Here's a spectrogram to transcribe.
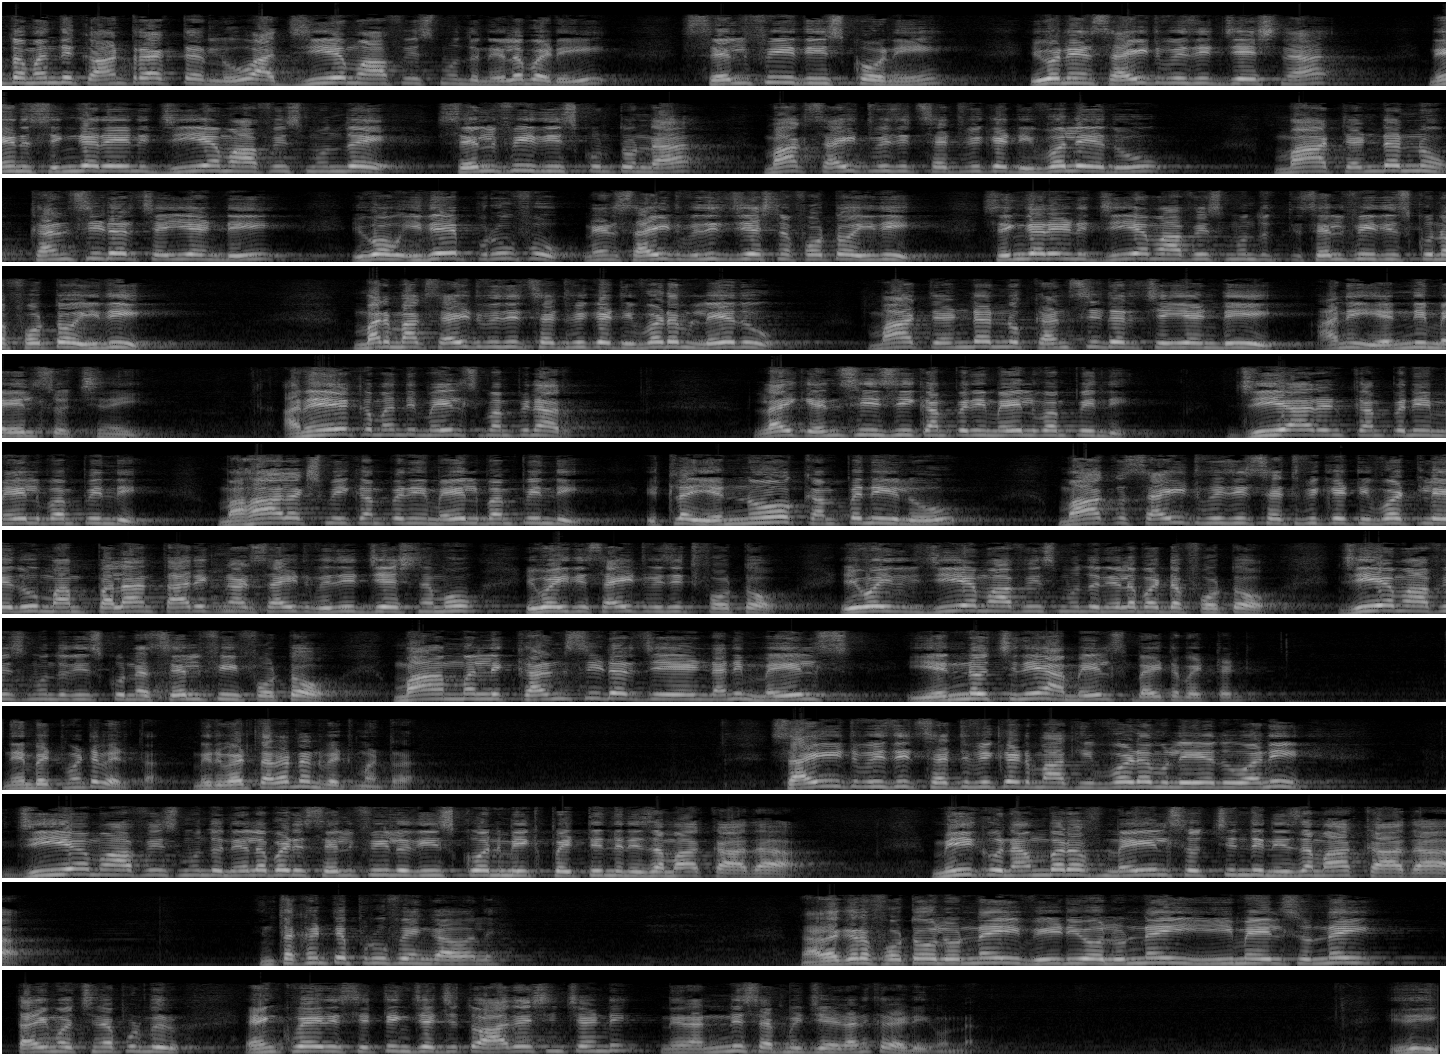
కొంతమంది కాంట్రాక్టర్లు ఆ జిఎం ఆఫీస్ ముందు నిలబడి సెల్ఫీ తీసుకొని ఇగో నేను సైట్ విజిట్ చేసిన నేను సింగరేణి జిఎం ఆఫీస్ ముందే సెల్ఫీ తీసుకుంటున్నా మాకు సైట్ విజిట్ సర్టిఫికేట్ ఇవ్వలేదు మా టెండర్ను కన్సిడర్ చెయ్యండి ఇగో ఇదే ప్రూఫ్ నేను సైట్ విజిట్ చేసిన ఫోటో ఇది సింగరేణి జిఎం ఆఫీస్ ముందు సెల్ఫీ తీసుకున్న ఫోటో ఇది. మరి మాకు సైట్ విజిట్ సర్టిఫికేట్ ఇవ్వడం లేదు మా టెండర్ను కన్సిడర్ చేయండి అని ఎన్ని మెయిల్స్ వచ్చినాయి. అనేక మంది మెయిల్స్ పంపినారు. లైక్ ఎన్సీసీ కంపెనీ మెయిల్ పంపింది. జిఆర్ఎన్ కంపెనీ మెయిల్ పంపింది. మహాలక్ష్మి కంపెనీ మెయిల్ పంపింది. ఇట్లా ఎన్నో కంపెనీలు మాకు సైట్ విజిట్ సర్టిఫికేట్ ఇవ్వట్లేదు. మా పలాన్ తారీఖు నాడు సైట్ విజిట్ చేసినాము. ఇగో ఇది సైట్ విజిట్ ఫోటో. ఇగో ఇది జిఎం ఆఫీస్ ముందు నిలబడ్డ ఫోటో. జిఎం ఆఫీస్ ముందు తీసుకున్న సెల్ఫీ ఫోటో. మమ్మల్ని కన్సిడర్ చేయండి అని మెయిల్స్ ఎన్ని వచ్చినాయి ఆ మెయిల్స్ బయట పెట్టండి. నేను పెట్టమంటే పెడతా. మీరు పెడతారా? నన్ను పెట్టమంటారా? సైట్ విజిట్ సర్టిఫికేట్ మాకు ఇవ్వడం లేదు అని జిఎం ఆఫీస్ ముందు నిలబడి సెల్ఫీలు తీసుకొని మీకు పెట్టింది నిజమా కాదా? మీకు నంబర్ ఆఫ్ మెయిల్స్ వచ్చింది నిజమా కాదా? ఇంతకంటే ప్రూఫ్ ఏం కావాలి? నా దగ్గర ఫోటోలు ఉన్నాయి వీడియోలు ఉన్నాయి ఈమెయిల్స్ ఉన్నాయి. టైం వచ్చినప్పుడు మీరు ఎంక్వైరీ సిట్టింగ్ జడ్జితో ఆదేశించండి. నేను అన్ని సబ్మిట్ చేయడానికి రెడీగా ఉన్నా. ఇది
